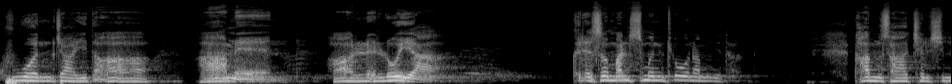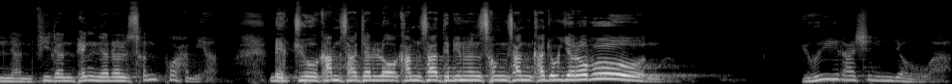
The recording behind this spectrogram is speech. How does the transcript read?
구원자이다. 아멘. 할렐루야. 그래서 말씀은 교훈합니다. 감사 70년, 비전 100년을 선포하며 맥주 감사절로 감사드리는 성산 가족 여러분, 유일하신 여호와,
